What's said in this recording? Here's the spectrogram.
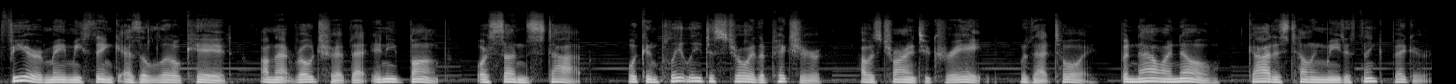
Fear made me think as a little kid on that road trip that any bump or sudden stop would completely destroy the picture I was trying to create with that toy. But now I know God is telling me to think bigger,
